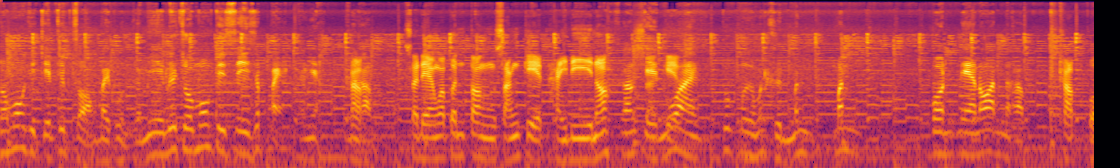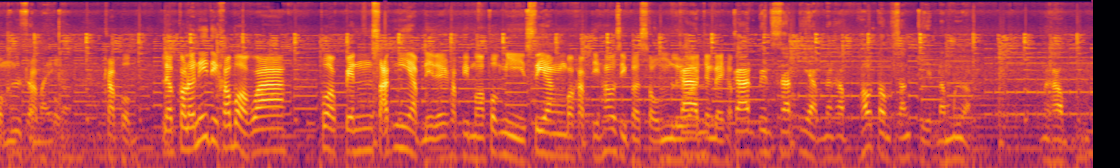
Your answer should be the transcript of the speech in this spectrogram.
ชั่วโมงที่เจ็ดสิบสองใบพุ่นก็มีหรือชั่วโมงที่สี่สิบแปดอย่างเงี้ยนะครับแสดงว่าเพิ่นต้องสังเกตให้ดีเนาะสังเกตว่าทุกมือมันขึ้นมันมันบนแน่นอนนะครับ ครับผมคือคสรับมัยผมก่อนครับผม แล้วกรณีที่เขาบอกว่าพวกเป็นสัตว์เงียบนี่เลยครับพี่หมอพวกนี้เสี่ยงบ่ครับที่เฮาสิผสมหรือการว่าจังไดครับการเป็นสัตว์เงียบนะครับเขาต้องสังเกตน้ำเมือกนะครับอืม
